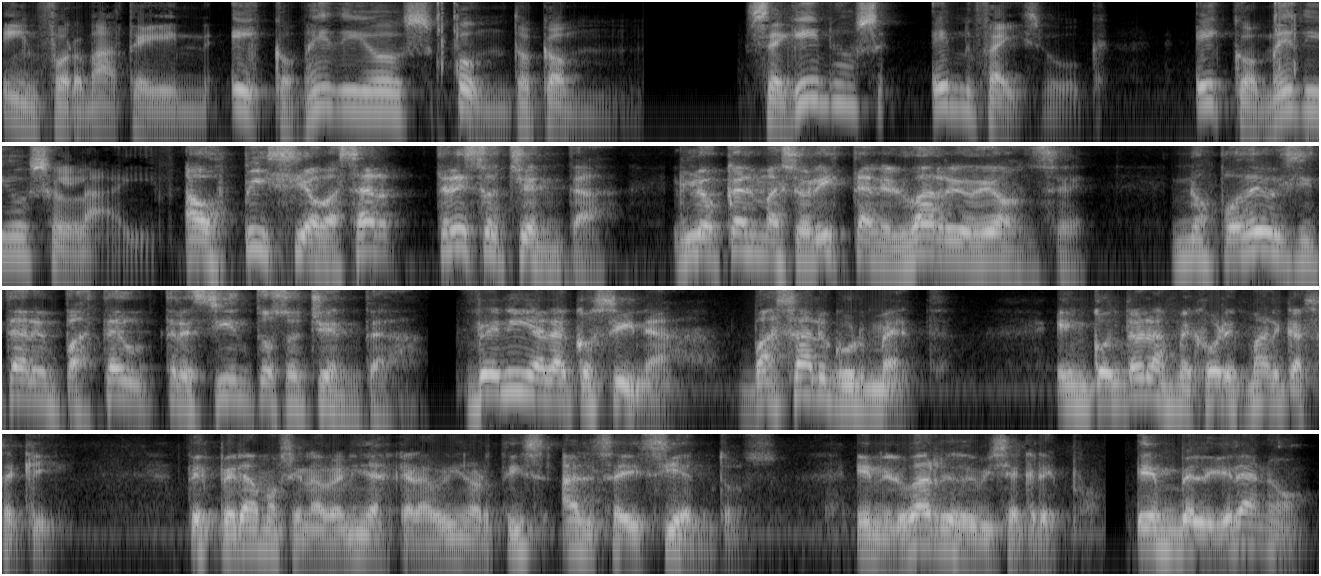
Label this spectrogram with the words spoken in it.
Informate en ecomedios.com. Seguinos en Facebook. Ecomedios Live. Auspicia Bazar 380. Local mayorista en el barrio de Once. Nos podés visitar en Pasteur 380. Vení a la cocina. Bazar Gourmet. Encontrá las mejores marcas aquí. Te esperamos en Avenida Escalabrín Ortiz al 600, en el barrio de Villa Crespo. En Belgrano,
